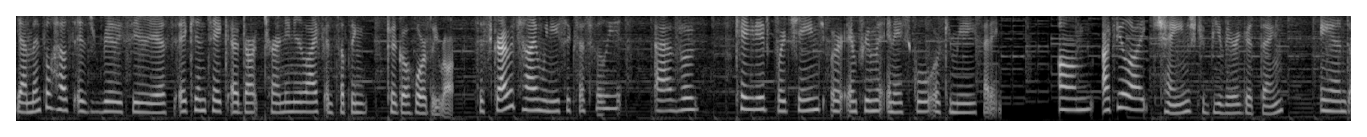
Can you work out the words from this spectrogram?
Yeah, mental health is really serious. It can take a dark turn in your life and something could go horribly wrong. Describe a time when you successfully advocated for change or improvement in a school or community setting. Um, I feel like change could be a very good thing. And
